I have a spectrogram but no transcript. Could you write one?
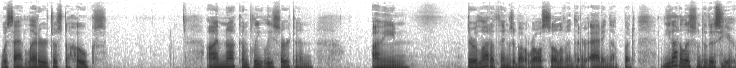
Was that letter just a hoax? I'm not completely certain. I mean, there are a lot of things about Ross Sullivan that are adding up, but you got to listen to this here.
